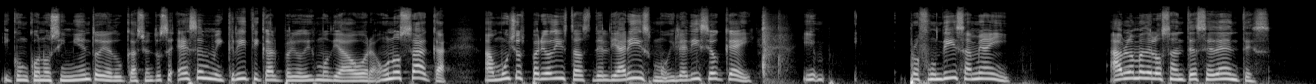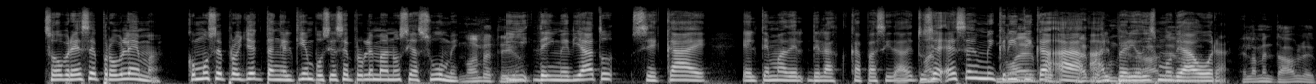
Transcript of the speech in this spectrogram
y con conocimiento y educación. Entonces, esa es mi crítica al periodismo de ahora. Uno saca a muchos periodistas del diarismo y le dice, ok, y profundízame ahí. Háblame de los antecedentes sobre ese problema. ¿Cómo se proyecta en el tiempo si ese problema no se asume? y de inmediato se cae el tema de, las capacidades. Entonces, esa es mi crítica al periodismo de ahora. Es lamentable.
